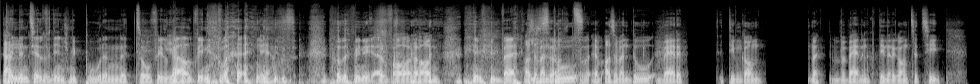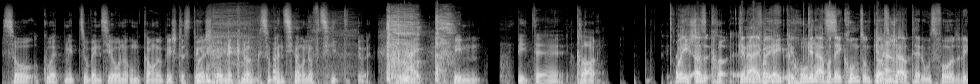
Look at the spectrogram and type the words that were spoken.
dann- Tendenziell verdienst du mit Bauern nicht so viel Ja. Geld, wie ich weiß. Ja. Oder wie ich erfahren habe in meinem Berg. Also wenn du, also wenn du während, deinem gan während deiner ganzen Zeit so gut mit Subventionen umgegangen bist, dass du hast können genug Subventionen auf die Seite tun. Nein, beim, bei der, klar. Ich- das also, klar, Genau, von eben, dort kommt's. genau, von dort kommt und das Genau. ist auch die Herausforderung,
